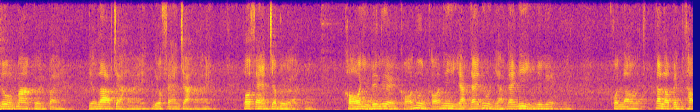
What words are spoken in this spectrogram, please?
โลภมากเกินไป เดี๋ยวลาบจะหาย เดี๋ยวแฟนจะหาย เพราะแฟนจะเบื่อ ขออยู่เรื่อยๆ ขอนู่นขอนี่อยากได้นู่นอยากได้นี่เรื่อยๆ คนเราถ้าเราเป็นเขา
